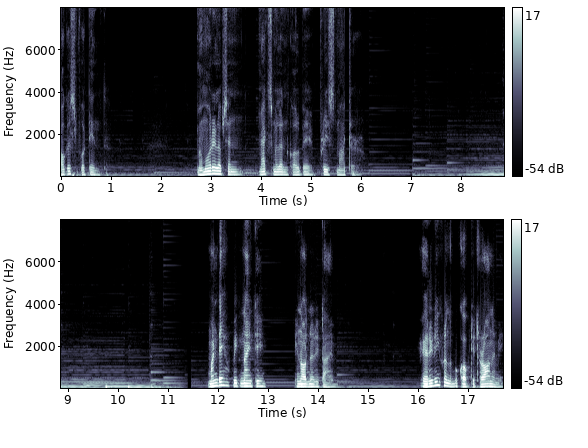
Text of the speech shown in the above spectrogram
August 14th. Memorial of St. Maximilian Kolbe, priest martyr. Monday of week 19 in ordinary time. A reading from the book of Deuteronomy.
